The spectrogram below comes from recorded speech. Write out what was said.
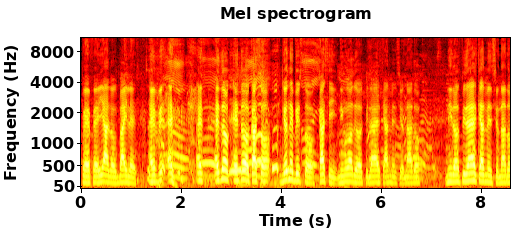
Prefería los bailes. En, fin, es- es- en todo, en todo caso, yo no he visto casi ninguno de los pilares que han mencionado. Ni los pilares que han mencionado.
